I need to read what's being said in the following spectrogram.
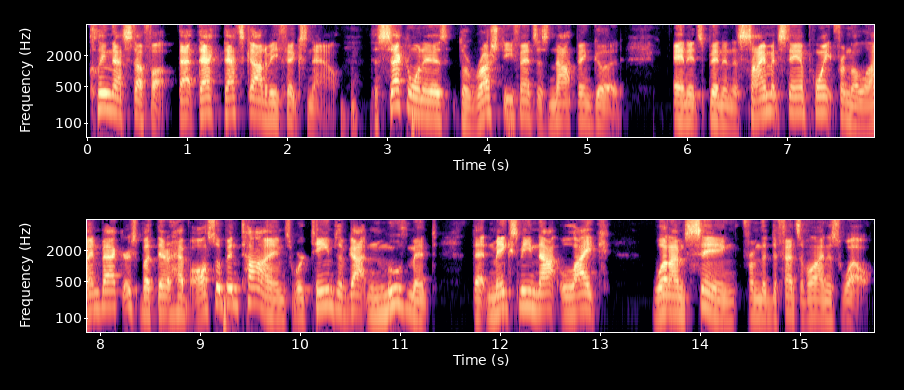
Clean that stuff up. That that that's got to be fixed now. The second one is the rush defense has not been good and it's been an assignment standpoint from the linebackers, but there have also been times where teams have gotten movement that makes me not like what I'm seeing from the defensive line as well.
